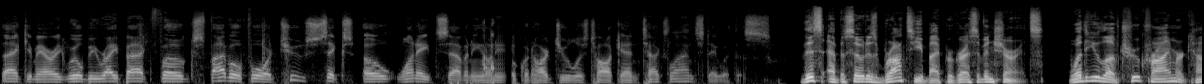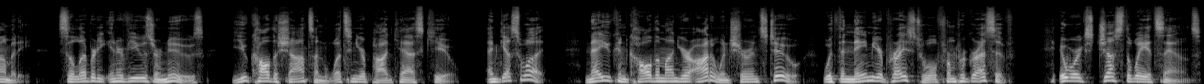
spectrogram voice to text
Thank you, Mary. We'll be right back, folks. 504 260 1870 on the Aucoin Hart Jewelers Talk and Text line. Stay with us. This episode is brought to you by Progressive Insurance. Whether you love true crime or comedy, celebrity interviews or news, you call the shots on what's in your podcast queue. And guess what? Now you can call them on your auto insurance too with the Name Your Price tool from Progressive. It works just the way it sounds.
